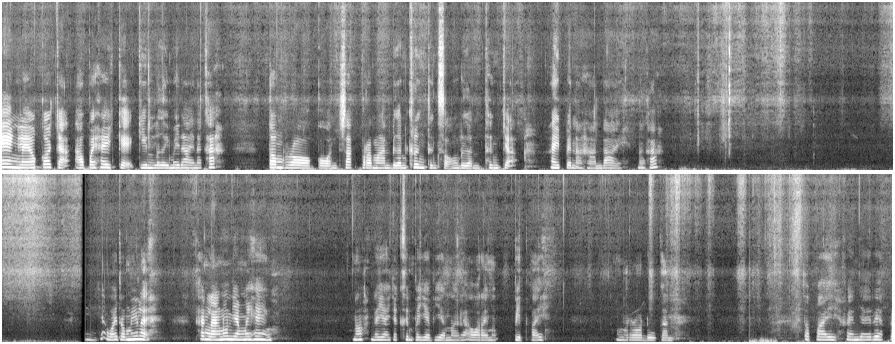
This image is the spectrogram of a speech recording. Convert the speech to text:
ห้งแล้วก็จะเอาไปให้แกะกินเลยไม่ได้นะคะ ต้องรอก่อนสักประมาณเดือนครึ่งถึงสองเดือนถึงจะให้เป็นอาหารได้นะคะนี่เอาไว้ตรงนี้แหละ ข้างล่างนู้นยังไม่แห้ง เนาะเดี๋ยวยายจะขึ้นไปเยียบๆหน่อยแล้วเอาอะไรมาปิดไว้ มารอดูกัน ต่อไปแฟนยายเรียกไป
